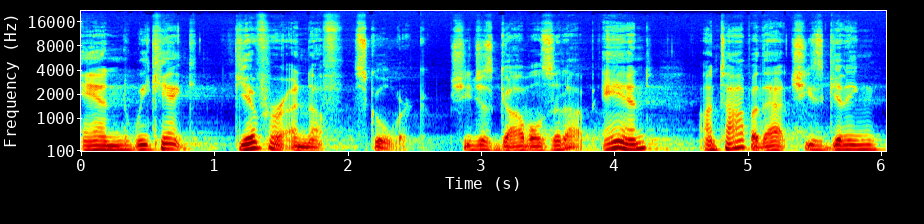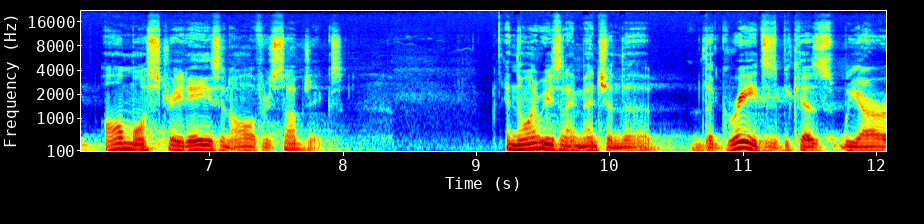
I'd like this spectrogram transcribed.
And we can't give her enough schoolwork. She just gobbles it up. And on top of that, she's getting almost straight A's in all of her subjects. And the only reason I mentioned the, the grades is because we are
